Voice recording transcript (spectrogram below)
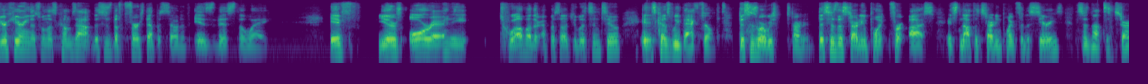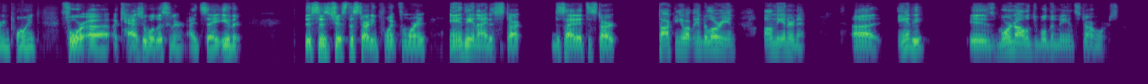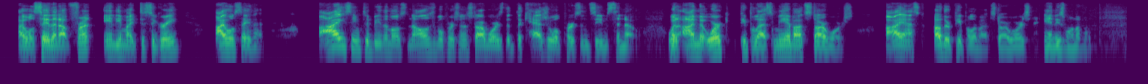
you're hearing this when this comes out, this is the first episode of Is This the Way? If there's already 12 other episodes you listen to, it's because we backfilled. This is where we started. This is the starting point for us. It's not the starting point for the series. This is not the starting point for a, a casual listener, I'd say either. This is just the starting point from where Andy and I to start decided to start talking about Mandalorian on the internet. Uh, Andy is more knowledgeable than me in Star Wars. I will say that up front. Andy might disagree. I will say that. I seem to be the most knowledgeable person in Star Wars that the casual person seems to know. When I'm at work, people ask me about Star Wars. I ask other people about Star Wars. Andy's one of them.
